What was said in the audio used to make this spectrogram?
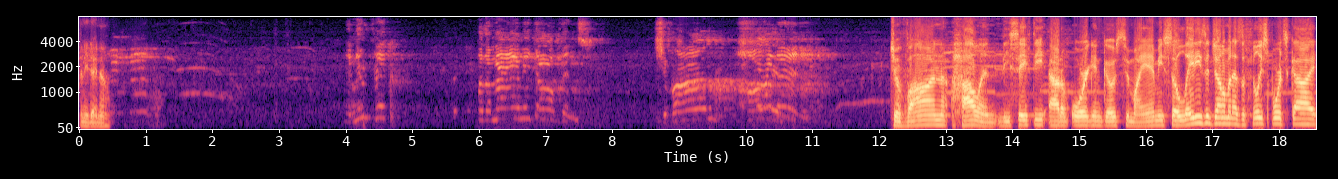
Any day now. The new pick for the Miami Dolphins, Jevon Holland. Jevon Holland, the safety out of Oregon, goes to Miami. So, ladies and gentlemen, as the Philly sports guy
